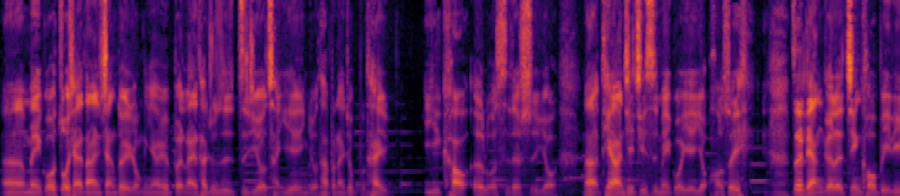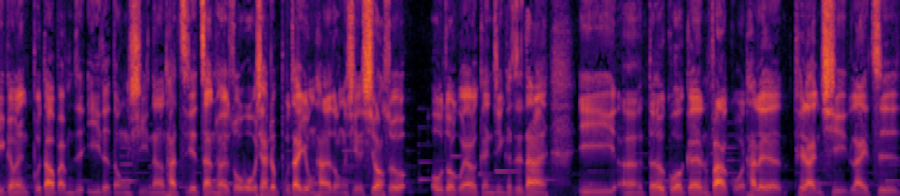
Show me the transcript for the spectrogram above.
呃美国做起来当然相对容易啊，因为本来他就是自己有产业有，他本来就不太。依靠俄罗斯的石油，那天然气其实美国也有哈，所以 这两个的进口比例根本不到百分之一的东西，然后他直接站出来说，我现在就不再用他的东西，希望所有欧洲国家要跟进。可是当然，以呃德国跟法国，它的天然气来自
